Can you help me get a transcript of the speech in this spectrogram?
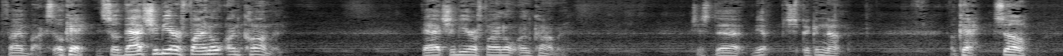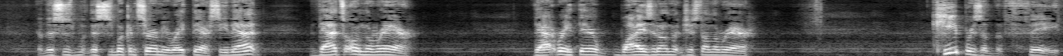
Five bucks. Okay, so that should be our final uncommon. That should be our final uncommon. Just uh, yep, just picking up. Okay, so this is this is what concerned me right there. See that? That's on the rare. That right there. Why is it on the just on the rare? Keepers of the faith.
